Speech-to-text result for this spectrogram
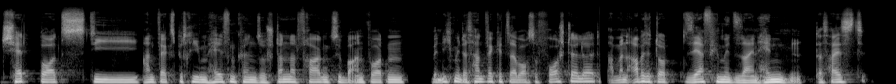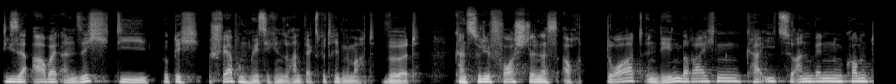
Chatbots, die Handwerksbetrieben helfen können, so Standardfragen zu beantworten. Wenn ich mir das Handwerk jetzt aber auch so vorstelle, man arbeitet dort sehr viel mit seinen Händen. Das heißt, diese Arbeit an sich, die wirklich schwerpunktmäßig in so Handwerksbetrieben gemacht wird, kannst du dir vorstellen, dass auch dort in den Bereichen KI zur Anwendung kommt?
